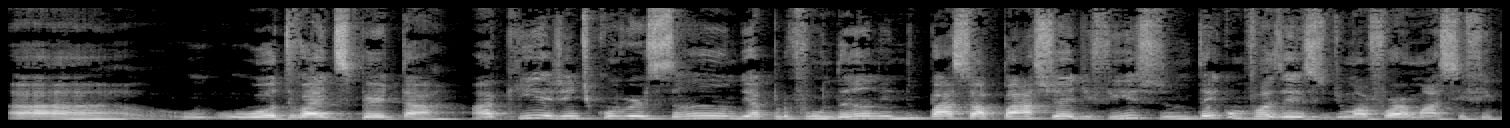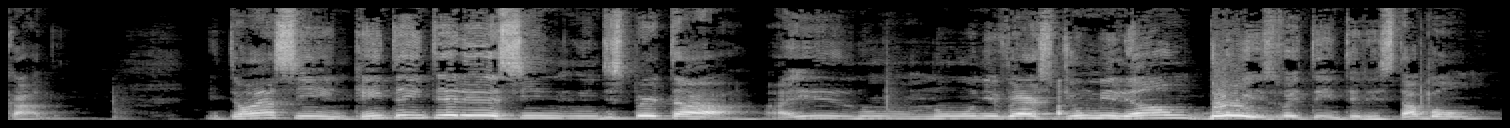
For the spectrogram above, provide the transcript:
o, o outro vai despertar. Aqui a gente conversando e aprofundando, e passo a passo já é difícil, não tem como fazer isso de uma forma massificada. Então é assim, quem tem interesse em, em despertar, aí num, num, universo de um milhão, dois vai ter interesse, tá bom.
